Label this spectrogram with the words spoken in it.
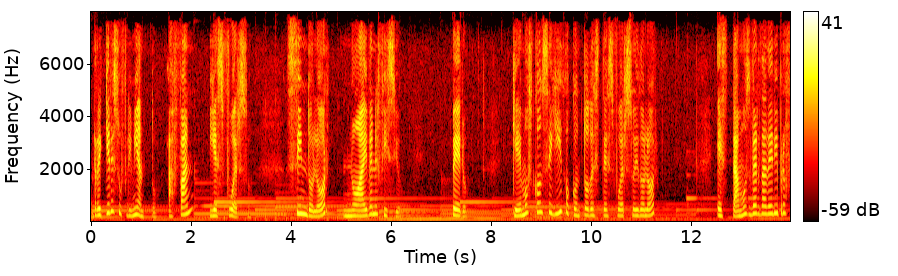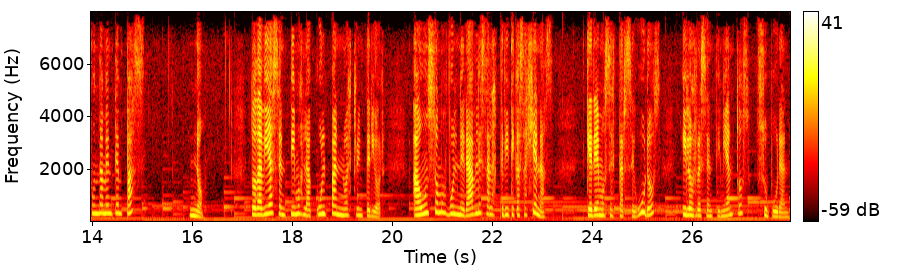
requiere sufrimiento, afán y esfuerzo. Sin dolor no hay beneficio. Pero, ¿Qué hemos conseguido con todo este esfuerzo y dolor? ¿Estamos verdadera y profundamente en paz? No. Todavía sentimos la culpa en nuestro interior. Aún somos vulnerables a las críticas ajenas. Queremos estar seguros y los resentimientos supuran.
